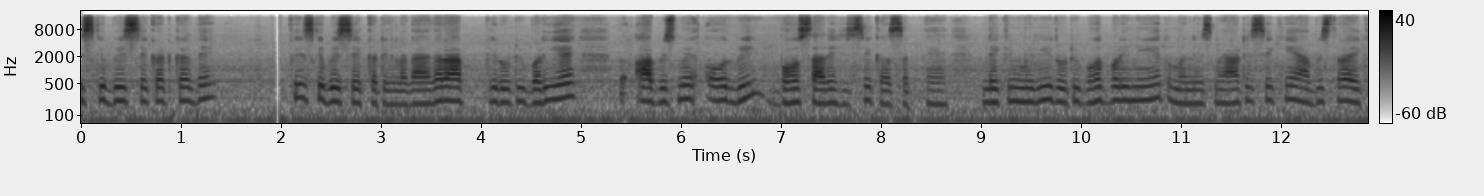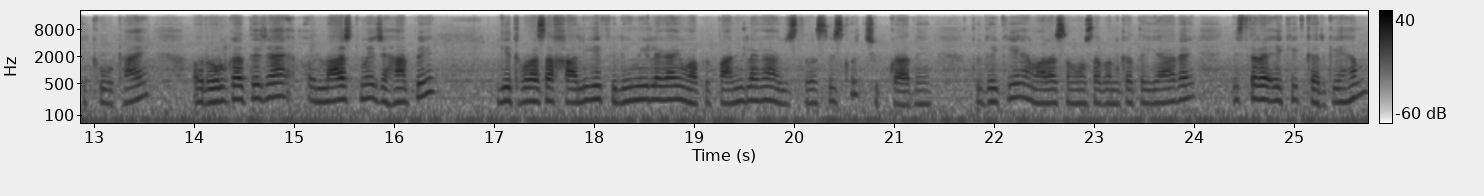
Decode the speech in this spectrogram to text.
इसके बीच से कट कर दें। फिर इसके बीच से कटिंग लगाएँ। अगर आपकी रोटी बड़ी है तो आप इसमें और भी बहुत सारे हिस्से कर सकते हैं। लेकिन मेरी रोटी बहुत बड़ी नहीं है तो मैंने इसमें आठ हिस्से किए हैं। आप इस तरह एक एक को उठाएँ और रोल करते जाएँ। और लास्ट में जहाँ पे ये थोड़ा सा खाली है, फिलिंग नहीं लगाई, वहाँ पे पानी लगा इस तरह से इसको चिपका दें। तो देखिए, हमारा समोसा बनकर तैयार है। इस तरह एक एक करके हम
